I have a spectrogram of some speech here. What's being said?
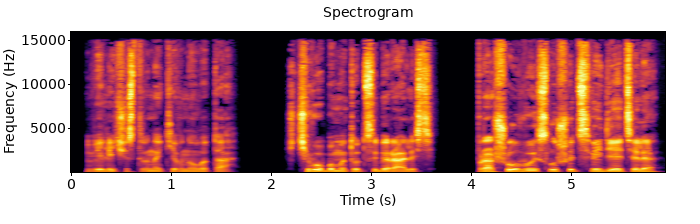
— величественно кивнула та. С чего бы мы тут собирались? Прошу выслушать свидетеля».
